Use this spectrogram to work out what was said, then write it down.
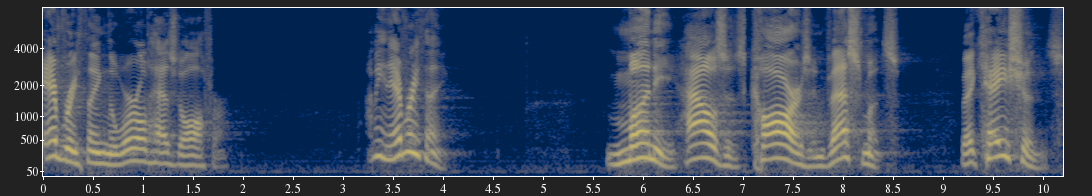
everything the world has to offer? I mean, everything money, houses, cars, investments, vacations,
